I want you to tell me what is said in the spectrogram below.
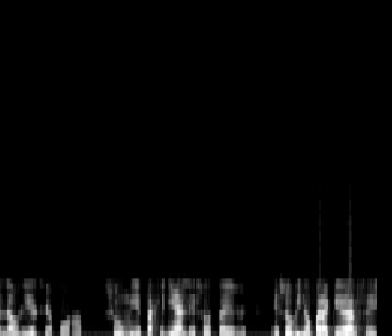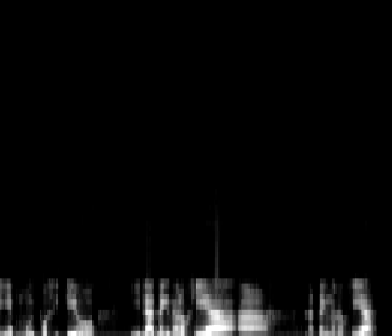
la audiencia por Zoom y está genial, eso, eso vino para quedarse y es muy positivo. Y la tecnología, a, la tecnología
